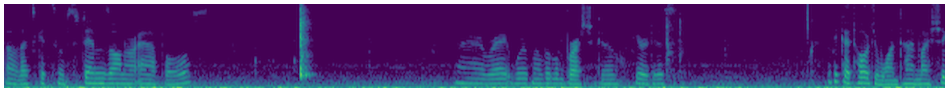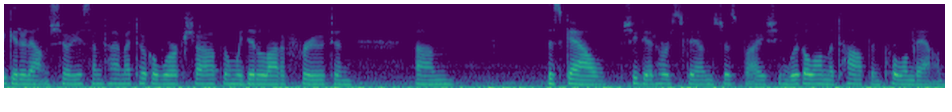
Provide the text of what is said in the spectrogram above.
Oh, let's get some stems on our apples. All right, where'd my little brush go? Here it is. I think I told you one time I should get it out and show you sometime. I took a workshop and we did a lot of fruit and um, this gal, she did her stems just by, she'd wiggle on the top and pull them down.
